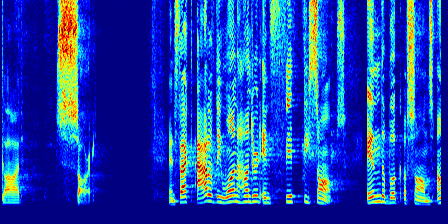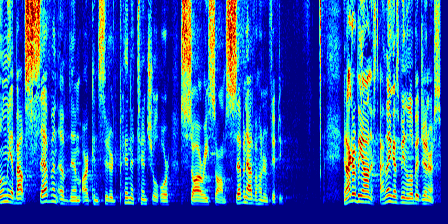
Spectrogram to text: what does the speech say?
God sorry. In fact, out of the 150 Psalms in the book of Psalms, only about seven of them are considered penitential or sorry Psalms. Seven out of 150. And I gotta be honest, I think that's being a little bit generous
